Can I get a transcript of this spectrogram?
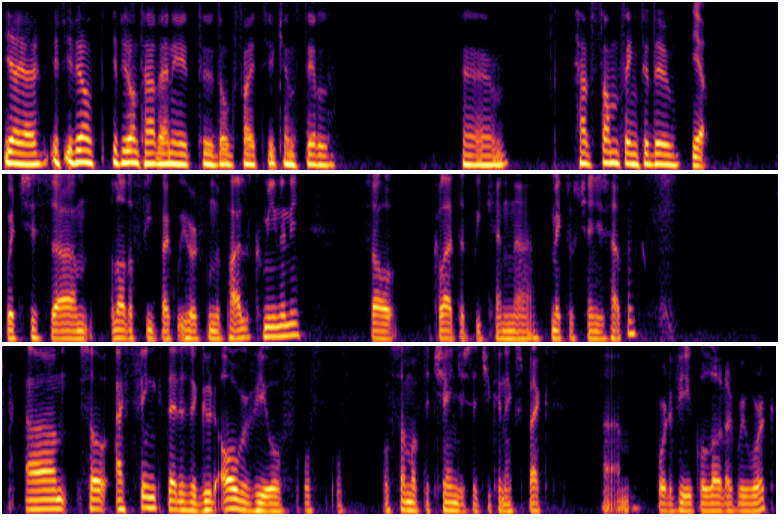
yeah, yeah. If, if you don't if you don't have any to dogfight, you can still um, have something to do. Yeah, which is um, a lot of feedback we heard from the pilot community. So glad that we can uh, make those changes happen. Um, so I think that is a good overview of, of, of, of some of the changes that you can expect um, for the vehicle loadout rework.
